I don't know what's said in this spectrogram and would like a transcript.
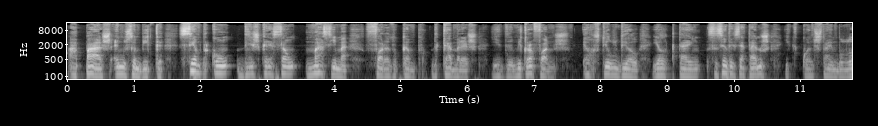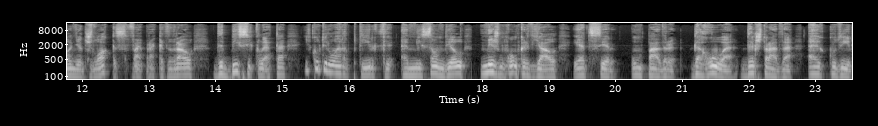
à paz em Moçambique, sempre com discreção máxima, fora do campo de câmaras e de microfones. É o estilo dele. Ele que tem 67 anos e que, quando está em Bolonha, desloca-se, vai para a catedral de bicicleta e continua a repetir que a missão dele, mesmo com o cardeal, é de ser um padre da rua, da estrada, a acudir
